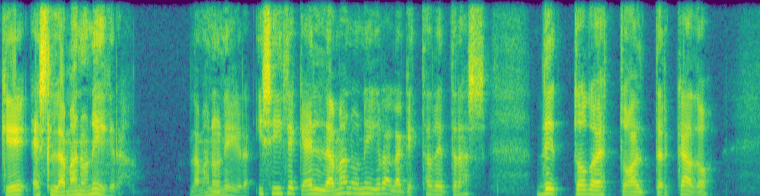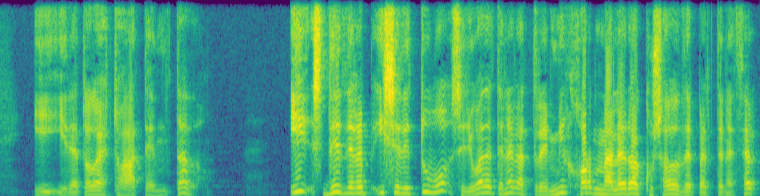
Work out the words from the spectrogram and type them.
Que es la mano negra. La mano negra. Y se dice que es la mano negra la que está detrás de todos estos altercados y, de todos estos atentados. Y, y, se detuvo, se llegó a detener a 3.000 jornaleros acusados de pertenecer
